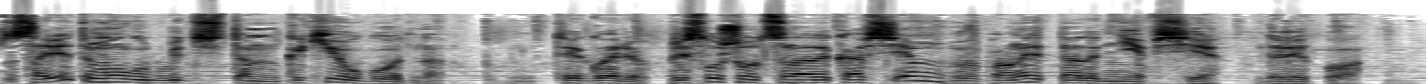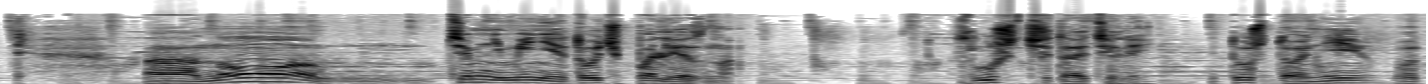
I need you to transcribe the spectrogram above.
советы могут быть там какие угодно. Я говорю, прислушиваться надо ко всем, выполнять надо не все, далеко. А, но, тем не менее, это очень полезно. Слушать читателей. И то, что они вот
